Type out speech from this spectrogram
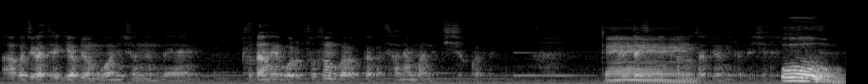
아버지가 대기업 연구원이셨는데 부당해고로 소송 걸었다가 4년 만에 지셨거든. 그때 Dang. 변호사 비용이 더 내시네. Ooh.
